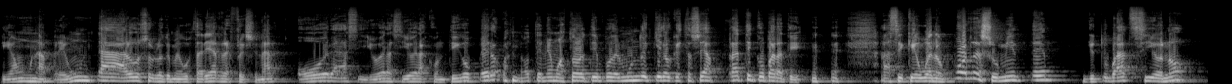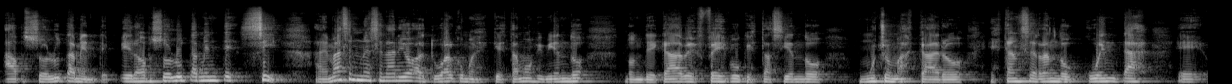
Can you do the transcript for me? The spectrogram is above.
digamos, una pregunta, algo sobre lo que me gustaría reflexionar horas y horas y horas contigo, pero no tenemos todo el tiempo del mundo y quiero que esto sea práctico para ti. Así que bueno, por resumirte, YouTube Ads sí o no, Absolutamente, pero absolutamente sí. Además, en un escenario actual como es que estamos viviendo, donde cada vez Facebook está siendo mucho más caro, están cerrando cuentas eh,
